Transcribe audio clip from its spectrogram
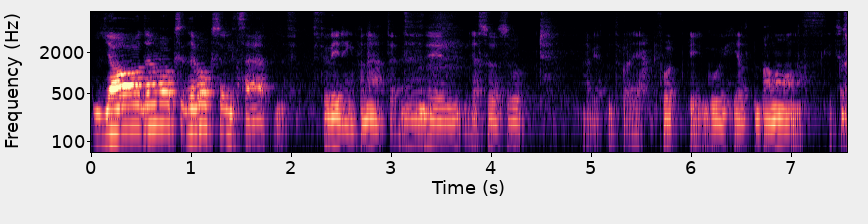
Ja, den var också, det var också lite så här förvirring på nätet. Det är alltså så fort... Jag vet inte vad det är. Folk blir, går ju helt bananas. Liksom.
